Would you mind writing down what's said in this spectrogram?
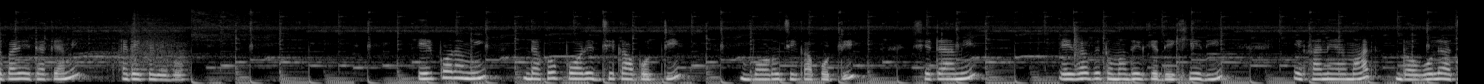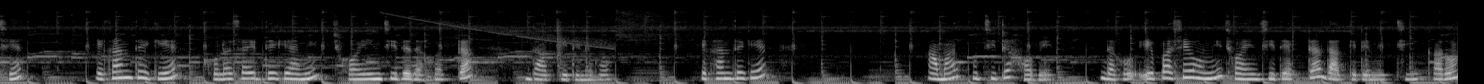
এবারে এটাকে আমি রেখে দেব। এরপর আমি, দেখো পরের যে কাপড়টি, বড় যে কাপড়টি, সেটা আমি এইভাবে তোমাদেরকে দেখিয়ে দিই। এখানে আমার ডবল আছে। এখান থেকে খোলা সাইড থেকে আমি ছয় ইঞ্চিতে দেখো একটা দাগ কেটে নেব। এখান থেকে আমার কুচিটা হবে। দেখো, এ পাশেও আমি ছয় ইঞ্চিতে একটা দাগ কেটে নিচ্ছি, কারণ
